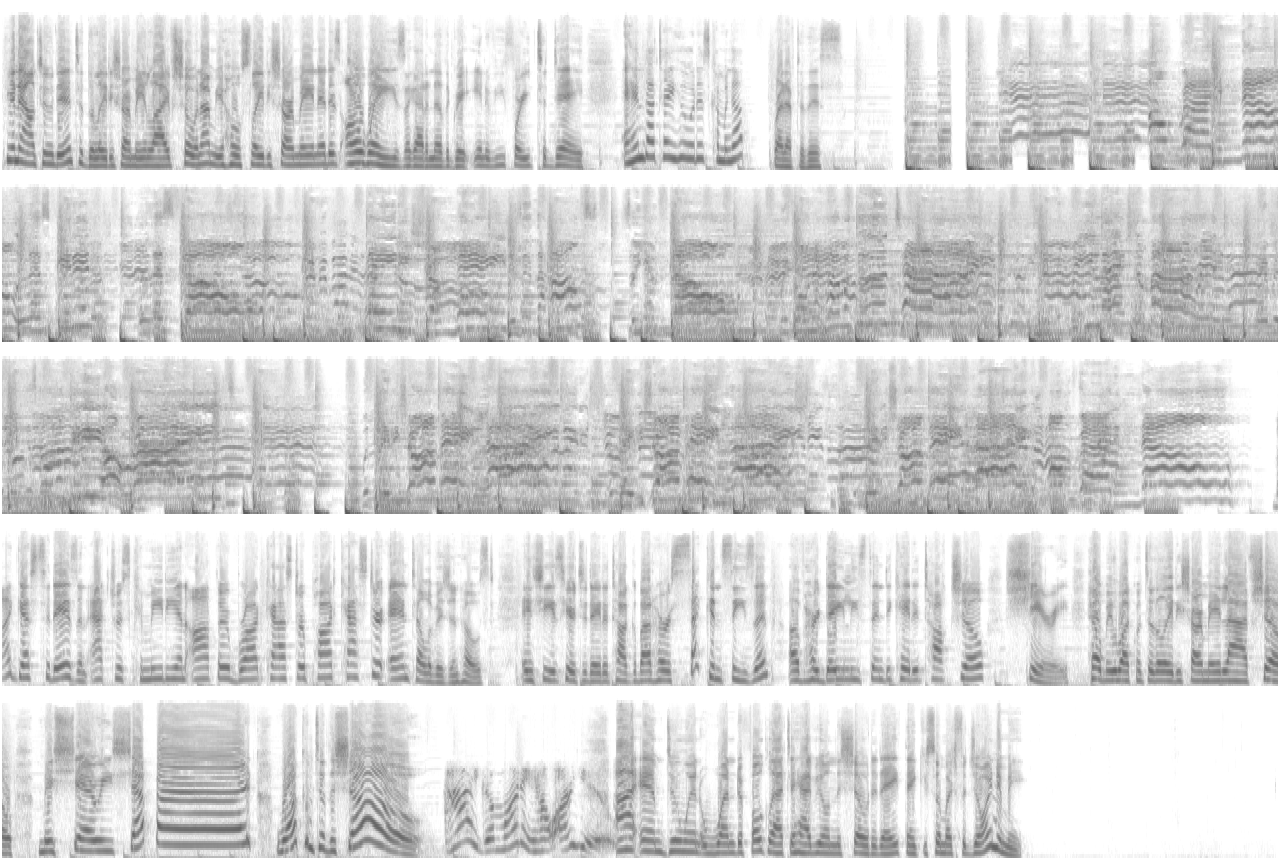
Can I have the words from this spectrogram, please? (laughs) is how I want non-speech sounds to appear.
You're now tuned in to the Lady Charmaine Live Show, and I'm your host, Lady Charmaine. And as always, I got another great interview for you today. And I'll tell you who it is coming up right after this. Guest today is an actress, comedian, author, broadcaster, podcaster, and television host. And she is here today to talk about her second season of her daily syndicated talk show, Sherri. Help me welcome to the Lady Charmaine Live Show, Miss Sherri Shepard. Welcome to the show. Hi, good morning. How are you? I am doing wonderful. Glad to have you on the show today. Thank you so much for joining me.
